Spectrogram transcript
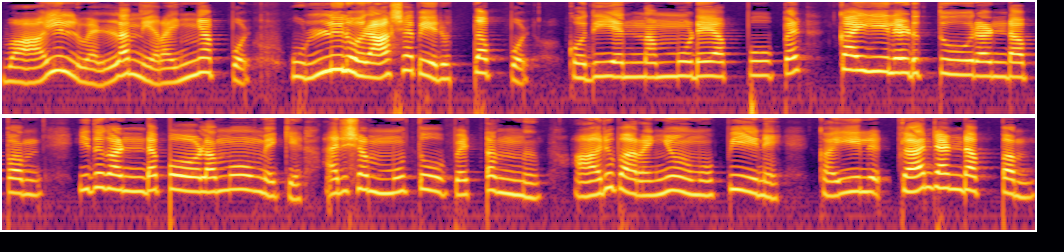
വായിൽ വെള്ളം നിറഞ്ഞപ്പോൾ ഉള്ളിലൊരാശ പെരുത്തപ്പോൾ കൊതിയൻ നമ്മുടെ അപ്പൂപ്പൻ കയ്യിലെടുത്തു രണ്ടപ്പം. ഇത് കണ്ടപ്പോൾ അമ്മൂമ്മയ്ക്ക് അരിശം മൂത്തു പെട്ടെന്ന്. ആരു പറഞ്ഞു മുപ്പീനെ കയ്യിലെടുക്കാൻ രണ്ടപ്പം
